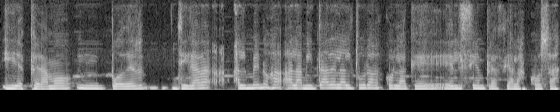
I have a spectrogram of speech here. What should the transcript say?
y esperamos mm, poder llegar al menos a, la mitad de la altura con la que él siempre hacía las cosas.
